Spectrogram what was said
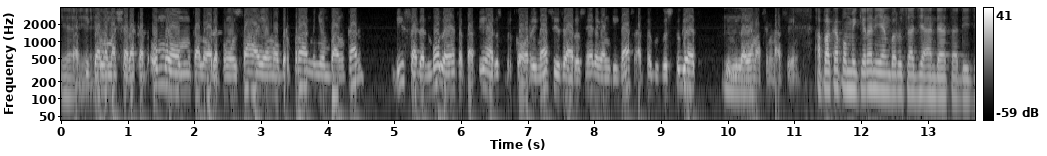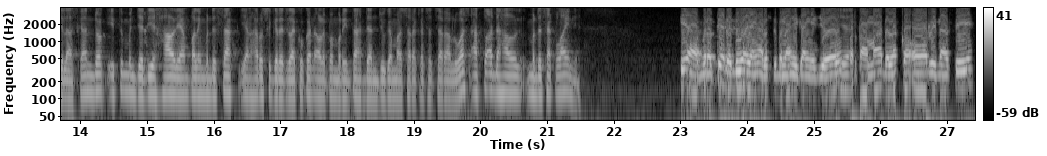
ya, Tapi ya, kalau masyarakat umum, kalau ada pengusaha yang mau berperan menyumbangkan, bisa dan boleh, tetapi harus berkoordinasi seharusnya dengan dinas atau gugus tugas di Hmm. wilayah masing-masing. Apakah pemikiran yang baru saja Anda tadi jelaskan, Dok, itu menjadi hal yang paling mendesak yang harus segera dilakukan oleh pemerintah dan juga masyarakat secara luas, atau ada hal mendesak lainnya? Ya, berarti ada dua yang harus dibenahi Kang Ijo. Iya. Pertama adalah koordinasi,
